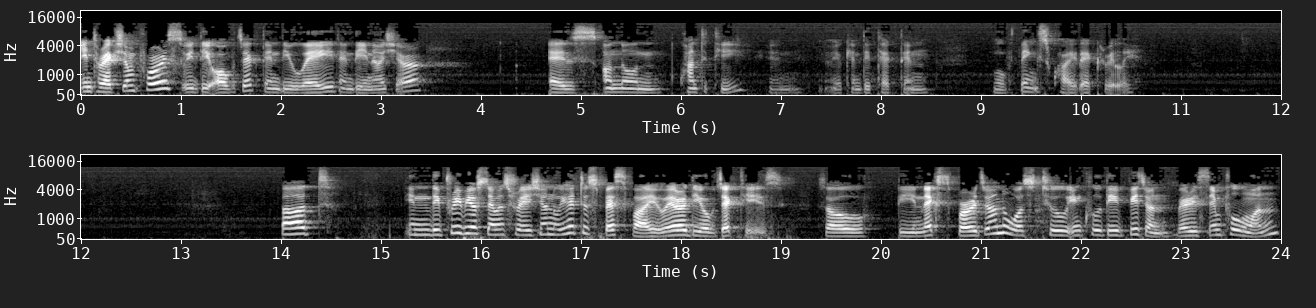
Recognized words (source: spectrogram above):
interaction force with the object and the weight and the inertia as unknown quantity, and you, know, you can detect and move things quite accurately. But in the previous demonstration, we had to specify where the object is. So the next version was to include the vision, very simple one,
